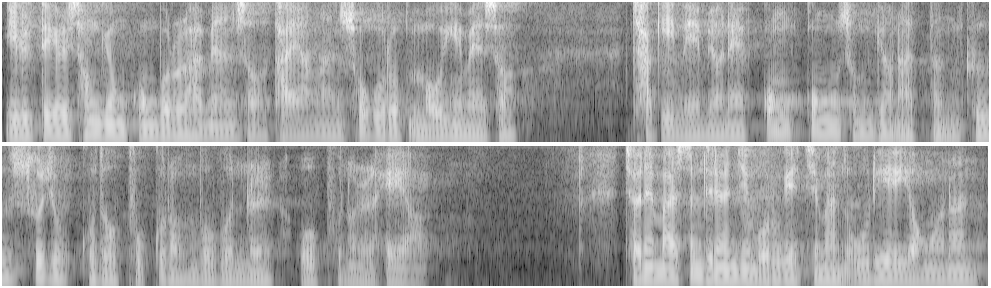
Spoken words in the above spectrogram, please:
일대일 성경 공부를 하면서 다양한 소그룹 모임에서 자기 내면에 꽁꽁 숨겨놨던 그 수줍고도 부끄러운 부분을 오픈을 해요. 전에 말씀드렸는지 모르겠지만 우리의 영혼은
